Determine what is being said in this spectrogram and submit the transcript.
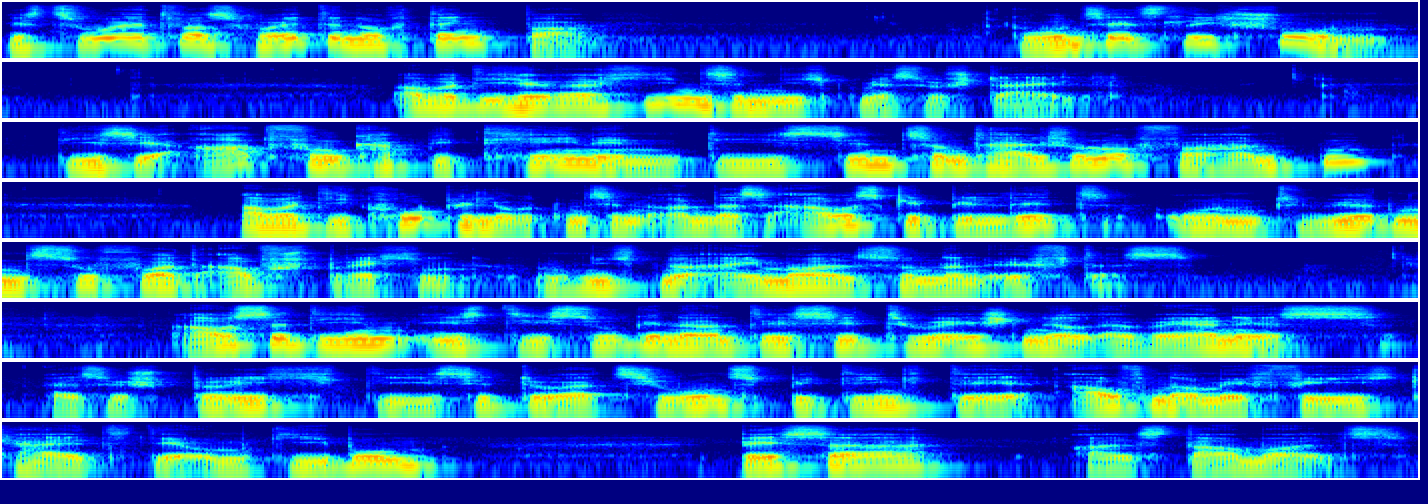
Ist so etwas heute noch denkbar? Grundsätzlich schon. Aber die Hierarchien sind nicht mehr so steil. Diese Art von Kapitänen, die sind zum Teil schon noch vorhanden, aber die Co-Piloten sind anders ausgebildet und würden sofort aufsprechen und nicht nur einmal, sondern öfters. Außerdem ist die sogenannte Situational Awareness, also sprich die situationsbedingte Aufnahmefähigkeit der Umgebung, besser als damals.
